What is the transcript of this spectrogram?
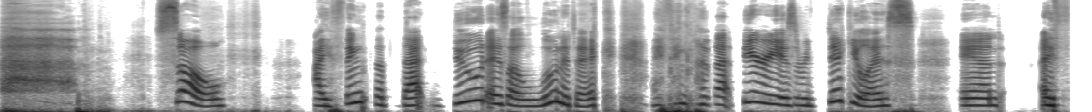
So, I think that that dude is a lunatic. I think that that theory is ridiculous and I th-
